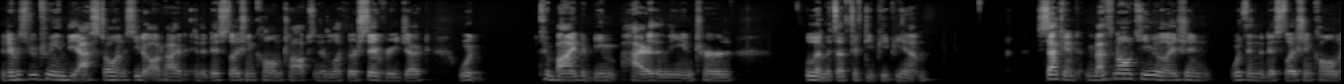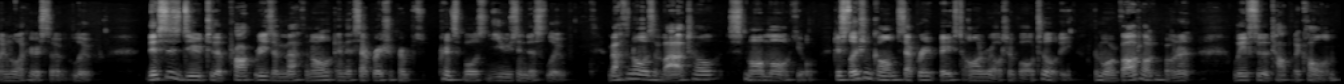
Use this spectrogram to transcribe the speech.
The difference between the acetal and acetaldehyde in the distillation column tops and the molecular sieve reject would combine to be higher than the interim limits of 50 ppm. Second, methanol accumulation within the distillation column and molecular sieve loop. This is due to the properties of methanol and the separation principles used in this loop. Methanol is a volatile, small molecule. Distillation columns separate based on relative volatility. The more volatile component leaves to the top of the column.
